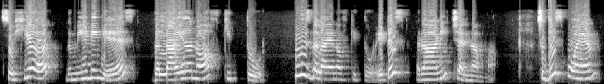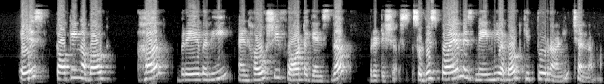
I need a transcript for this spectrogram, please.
So here the meaning is the lion of Kittur. Who is the lion of Kittur? It is Rani Chennamma. So this poem is talking about her bravery and how she fought against the Britishers. So this poem is mainly about Kittur Rani Chennamma.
